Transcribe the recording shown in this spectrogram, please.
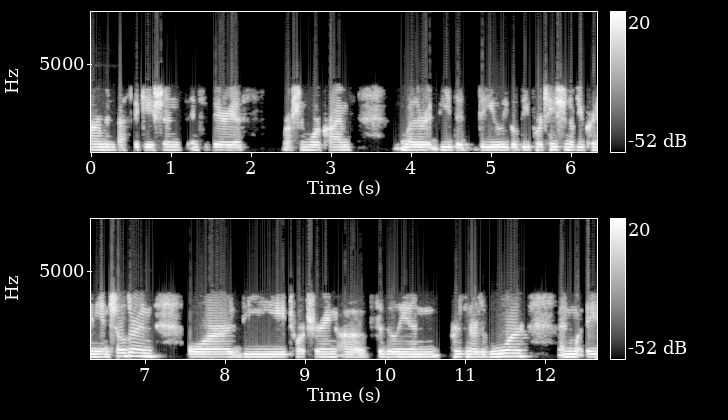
term investigations into various Russian war crimes whether it be the, the illegal deportation of Ukrainian children or the torturing of civilian prisoners of war. And what they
